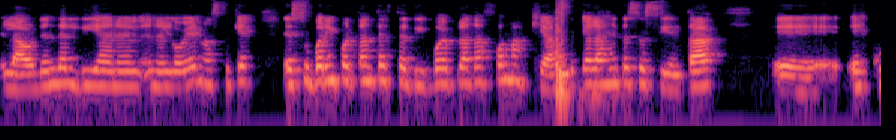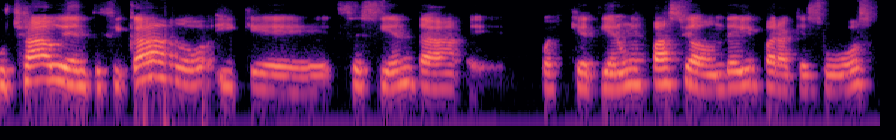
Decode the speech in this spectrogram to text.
la, orden del día en el, en el gobierno. Así que es súper importante este tipo de plataformas que hace que la gente se sienta eh, escuchado, identificado y que se sienta eh, pues que tiene un espacio a donde ir para que su voz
